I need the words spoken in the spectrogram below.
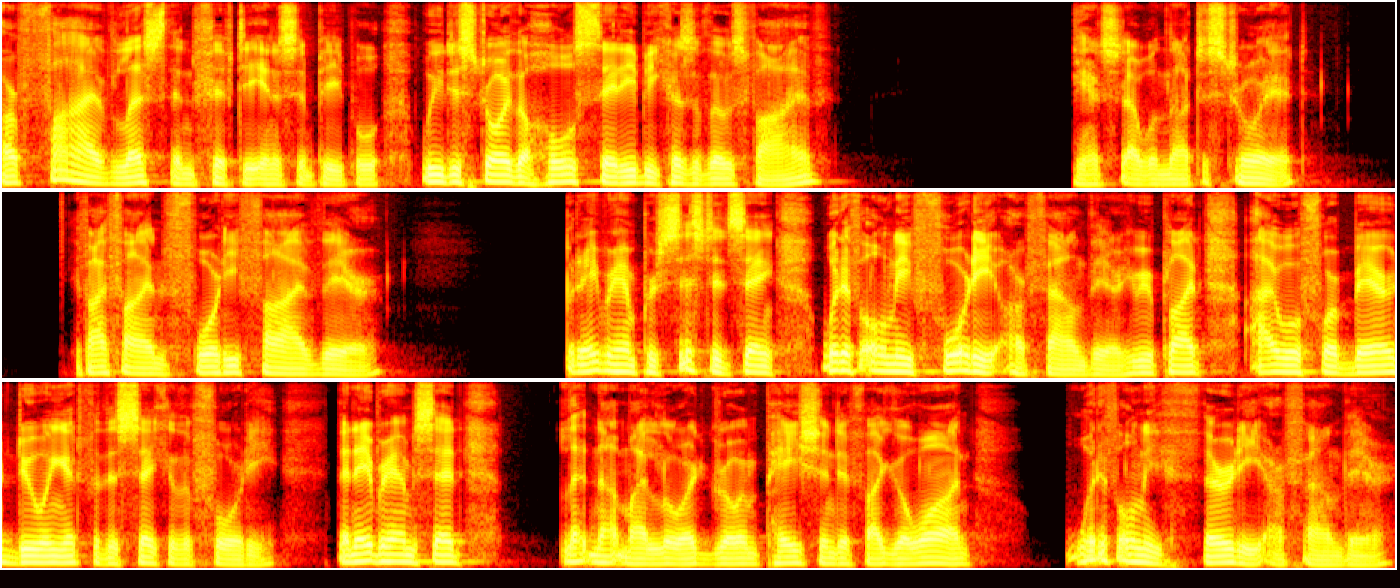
are five less than fifty innocent people, we destroy the whole city because of those five? He answered, I will not destroy it. If I find forty five there, but Abraham persisted, saying, What if only forty are found there? He replied, I will forbear doing it for the sake of the forty. Then Abraham said, Let not my Lord grow impatient if I go on. What if only thirty are found there?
